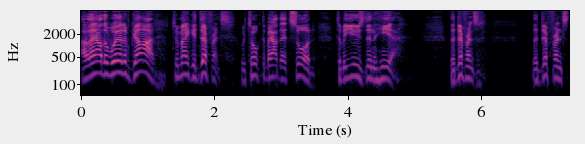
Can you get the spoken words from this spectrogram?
Allow the Word of God to make a difference. We talked about that sword to be used in here. The difference, the difference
